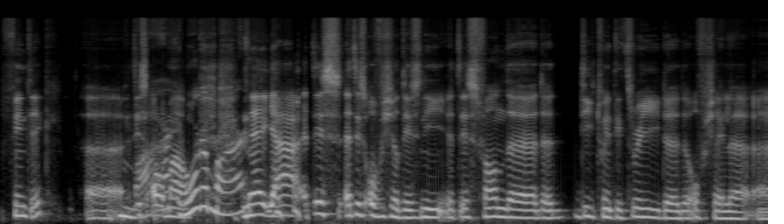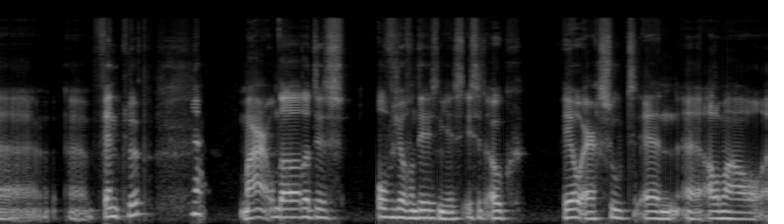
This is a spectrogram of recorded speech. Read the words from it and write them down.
vind ik. Uh, het is allemaal. maar. Nee, ja, het is, het is officieel Disney. Het is van de, de D23, de, de officiële uh, uh, fanclub. Ja. Maar omdat het dus officieel van Disney is, is het ook heel erg zoet en allemaal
